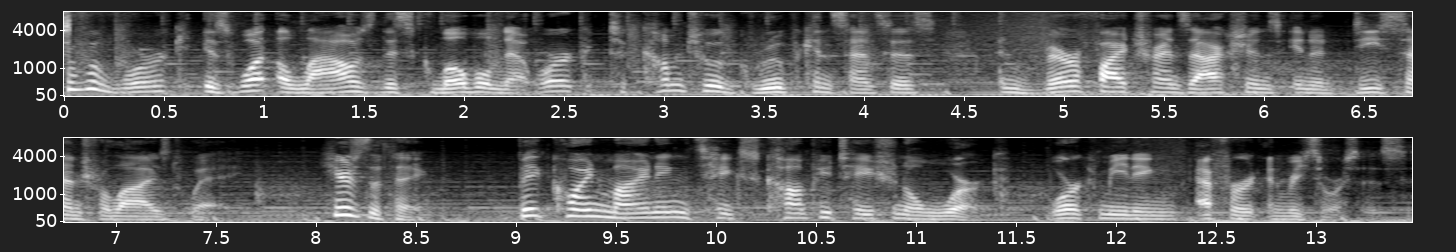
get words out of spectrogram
Proof of work is what allows this global network to come to a group consensus and verify transactions in a decentralized way. Here's the thing, Bitcoin mining takes computational work, work meaning effort and resources.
